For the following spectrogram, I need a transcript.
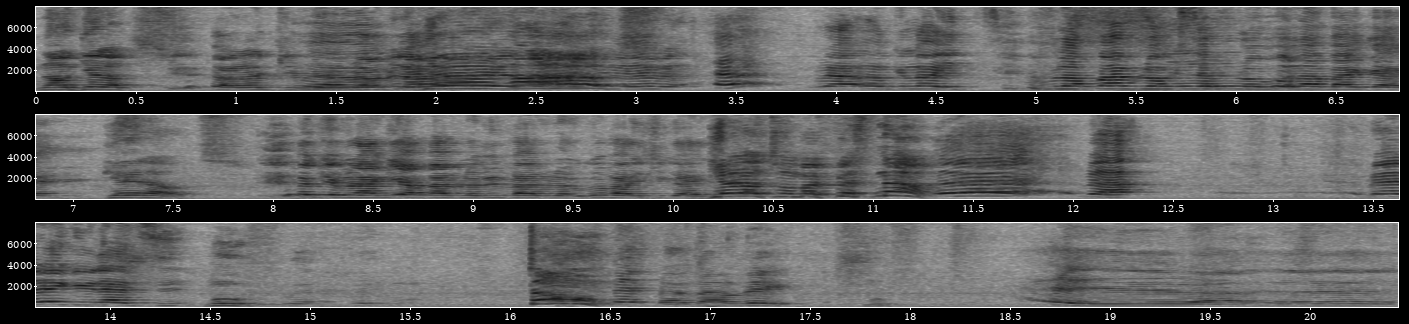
Now get out. I don't give you. Get out! Okay, like, if you five blocks, step my guy. Get out. Okay, but I give five blocks, five blocks. Go buy you guys. Get out from my face now. Eh, bra. Bra, they give that to. Move. Don't move. Eh, bra, bra, bra. Move. Eh, bra, eh.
